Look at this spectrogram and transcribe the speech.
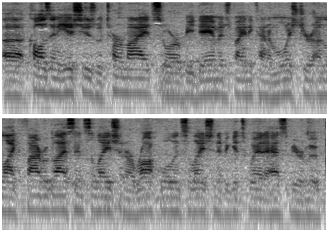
uh, cause any issues with termites or be damaged by any kind of moisture, unlike fiberglass insulation or rock wool insulation. If it gets wet, it has to be removed.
